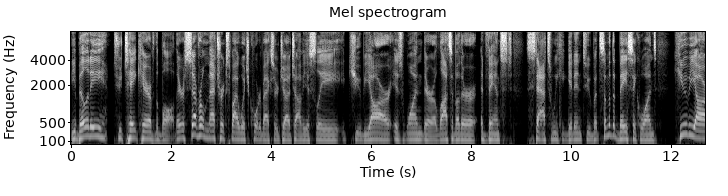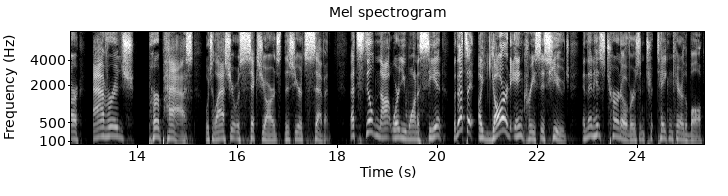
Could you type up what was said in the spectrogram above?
the ability to take care of the ball. There are several metrics by which quarterbacks are judged. Obviously, QBR is one. There are lots of other advanced stats we could get into, but some of the basic ones QBR average per pass, which last year was six yards, this year it's seven. That's still not where you want to see it, but that's a, a yard increase is huge. And then his turnovers and t- taking care of the ball.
